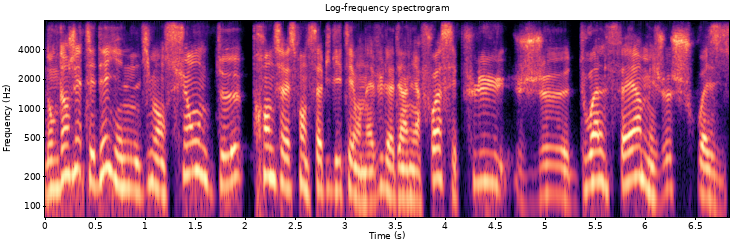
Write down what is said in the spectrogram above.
donc dans GTD, il y a une dimension de prendre ses responsabilités. On a vu la dernière fois, c'est plus je dois le faire, mais je choisis.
